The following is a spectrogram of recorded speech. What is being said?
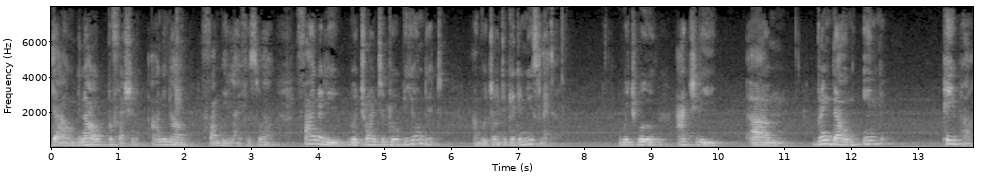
down in our profession and in our family life as well. Finally, we're trying to go beyond it and we're trying to get a newsletter which will actually um, bring down in paper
